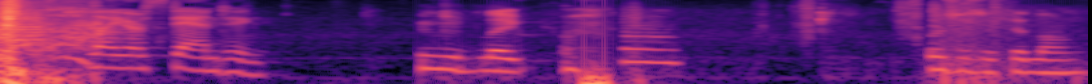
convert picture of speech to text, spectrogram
Last player standing. dude, like, of course it's a kid long.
